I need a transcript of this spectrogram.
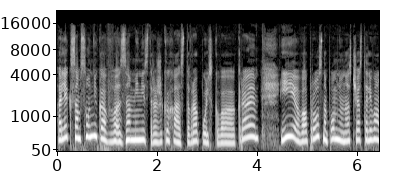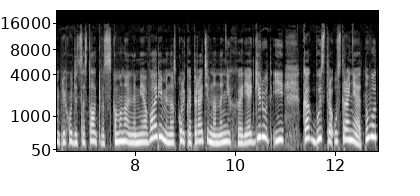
Олег Самсонников, замминистра ЖКХ Ставропольского края. И вопрос, напомню, у нас часто ли вам приходится сталкиваться с коммунальными авариями, насколько оперативно на них реагируют и как быстро устраняют. Ну вот,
